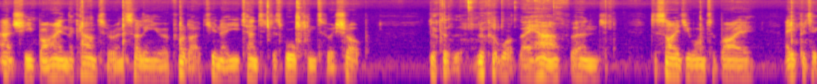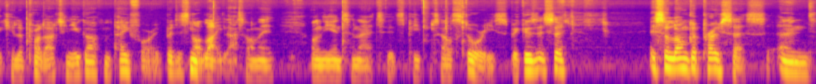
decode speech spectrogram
actually behind the counter and selling you a product. You know, you tend to just walk into a shop, look at the, look at what they have, and decide you want to buy a particular product, and you go up and pay for it. But it's not like that on the on the internet. It's people tell stories because it's a it's a longer process, and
